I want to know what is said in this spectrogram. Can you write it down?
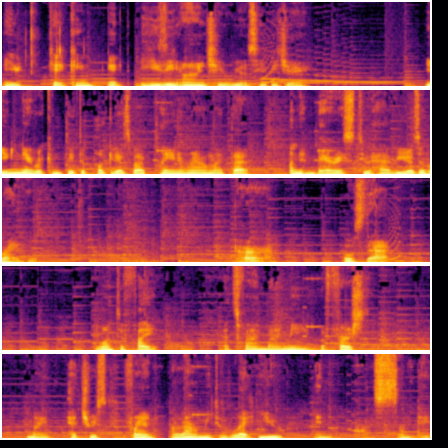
You're taking it easy, aren't you, real CPJ? You never complete the Pokédex by playing around like that. I'm embarrassed to have you as a rival. Grr. What's that? You want to fight? That's fine by me, but first, my impetuous friend, allow me to let you in on something.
